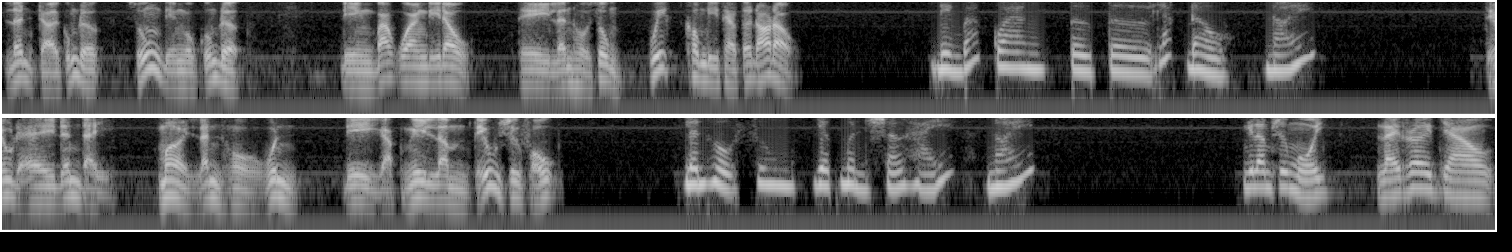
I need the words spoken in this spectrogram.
lên trời cũng được xuống địa ngục cũng được. Điền bá quan đi đâu thì lệnh hồ sung quyết không đi theo tới đó đâu. Điền bá quan từ từ lắc đầu nói. Tiểu đệ đến đây mời lệnh hồ huynh đi gặp nghi lâm tiểu sư phụ. Lệnh hồ sung giật mình sợ hãi nói. Nghi lâm sư muội lại rơi vào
